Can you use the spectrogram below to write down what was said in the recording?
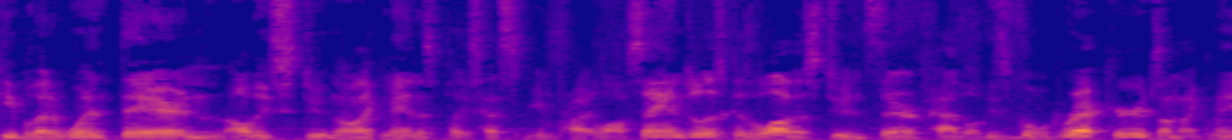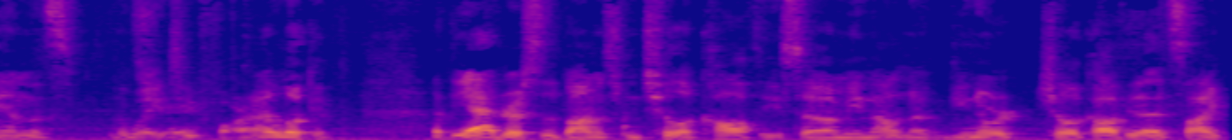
people that went there and all these students. I'm like, man, this place has to be in probably Los Angeles because a lot of the students there have had all these gold records. I'm like, man, that's way Sure. too far. And I look at at the address of the bomb is from Chillicothe, so I mean, I don't know. Do you know where Chillicothe? That's like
